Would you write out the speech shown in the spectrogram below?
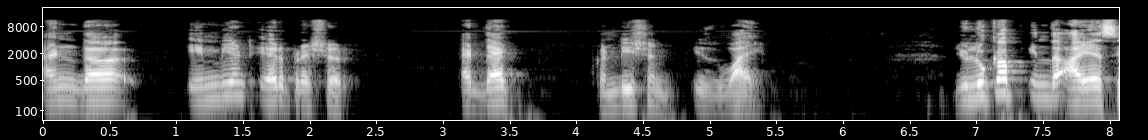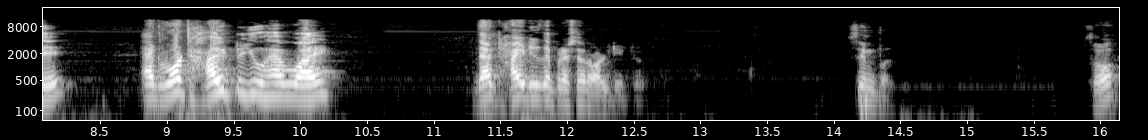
and the ambient air pressure at that condition is y. You look up in the ISA at what height do you have y that height is the pressure altitude simple. So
